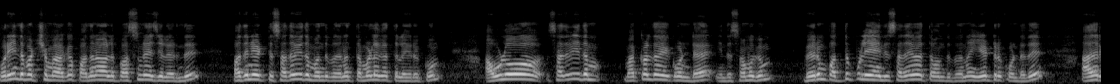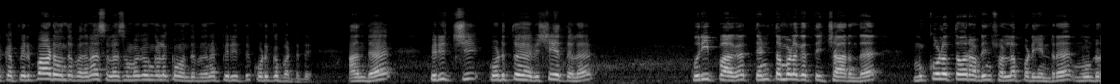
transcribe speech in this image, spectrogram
குறைந்தபட்சமாக பதினாலு பர்சன்டேஜிலிருந்து பதினெட்டு சதவீதம் வந்து பார்த்தீங்கன்னா தமிழகத்தில் இருக்கும். அவ்வளோ சதவீதம் மக்கள் தொகை கொண்ட இந்த சமூகம் வெறும் பத்து புள்ளி ஐந்து சதவீதத்தை வந்து பார்த்தீங்கன்னா ஏற்றுக்கொண்டது. அதற்கு பிற்பாடு வந்து பார்த்தீங்கன்னா சில சமூகங்களுக்கும் வந்து பார்த்தீங்கன்னா பிரித்து கொடுக்கப்பட்டது. அந்த பிரித்து கொடுத்த விஷயத்தில் குறிப்பாக தென் தமிழகத்தை சார்ந்த முக்குளத்தோர் அப்படின்னு சொல்லப்படுகின்ற மூன்று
